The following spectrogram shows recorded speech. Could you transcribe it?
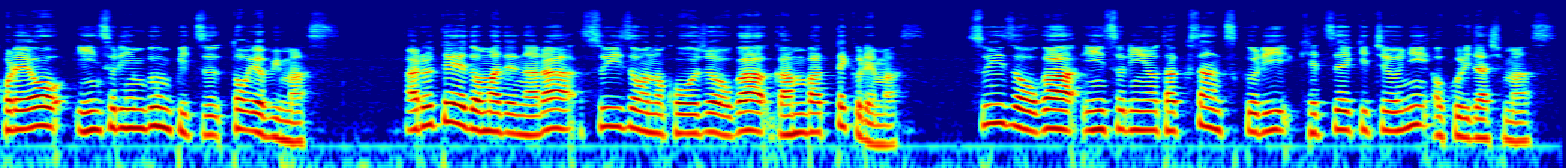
これをインスリン分泌と呼びます。ある程度までなら膵臓の工場が頑張ってくれます。膵臓がインスリンをたくさん作り血液中に送り出します。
